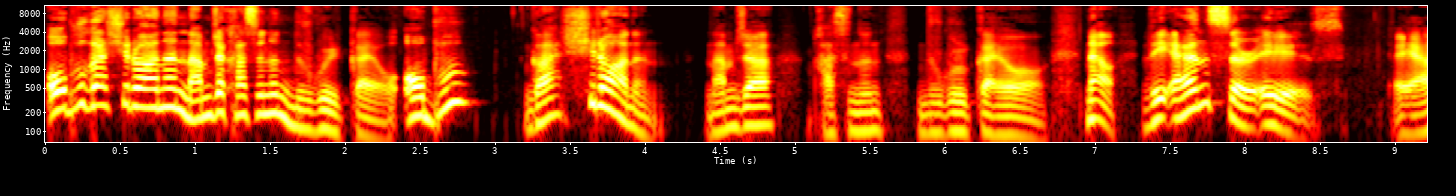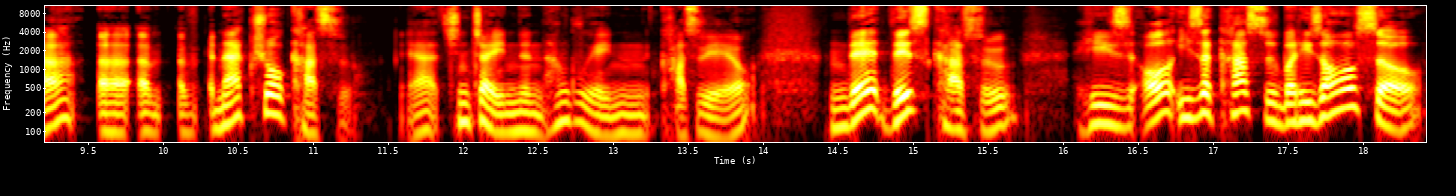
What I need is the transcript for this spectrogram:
어부가 싫어하는 남자 가수는 누구일까요? 어부가 싫어하는 남자 가수는 누구일까요? Now, the answer is yeah, uh, a, a- an actual 가수. Yeah, 진짜 있는 한국에 있는 가수예요. 근데 this 가수, he's all he's a 가수, but he's also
